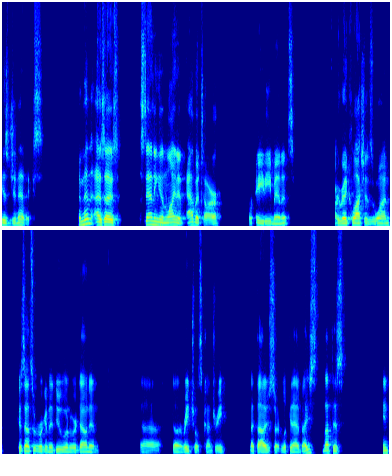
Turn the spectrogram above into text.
his genetics. And then as I was standing in line at Avatar, for 80 minutes. I read Colossians 1 because that's what we're going to do when we're down in uh, down in Rachel's country. I thought I'd just start looking at it, but I just thought this in,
